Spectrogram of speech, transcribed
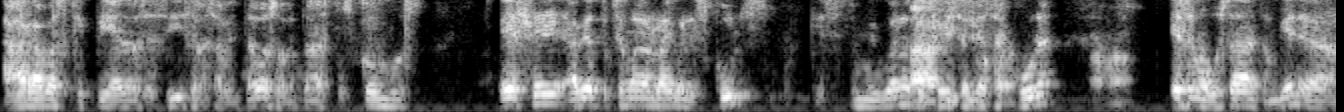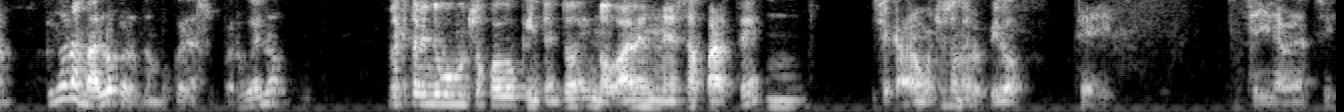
agarrabas que piedras y así, se las aventabas o aventabas tus combos. Ese, había otro que se llamaba Rival Schools, que es muy bueno, de ah, que salía Sakura. Eso me gustaba también, era, pues, no era malo, pero tampoco era súper bueno. No es que también hubo mucho juego que intentó innovar en esa parte mm. y se quedaron muchos en el olvido. Sí. Sí, la verdad, sí.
